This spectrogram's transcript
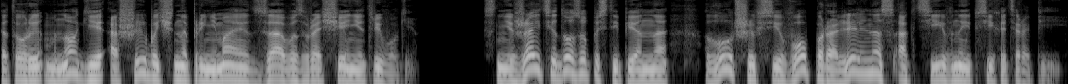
который многие ошибочно принимают за возвращение тревоги. Снижайте дозу постепенно, лучше всего параллельно с активной психотерапией.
